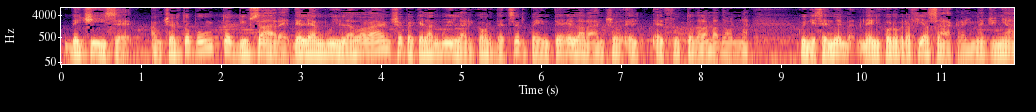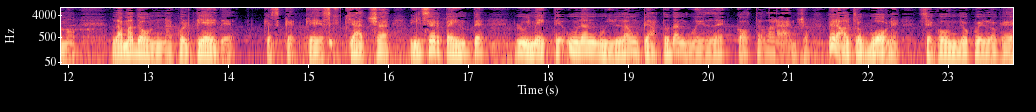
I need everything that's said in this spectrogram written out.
decise a un certo punto di usare delle anguille all'arancio perché l'anguilla ricorda il serpente e l'arancio è il, è il frutto della Madonna. Quindi se noi nell'iconografia sacra immaginiamo la Madonna col piede che, che schiaccia il serpente, lui mette un'anguilla, un piatto d'anguille cotte all'arancio, peraltro buone, secondo quello che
